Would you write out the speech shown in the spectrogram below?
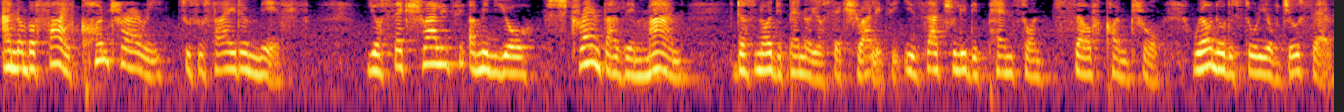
And number five, contrary to societal myth, your sexuality, I mean, your strength as a man does not depend on your sexuality. It actually depends on self-control. We all know the story of Joseph.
